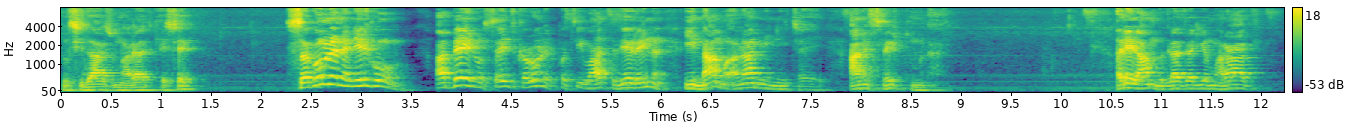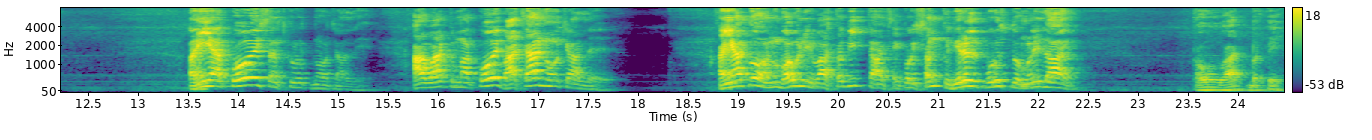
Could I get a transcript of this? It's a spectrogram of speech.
तुलसीदास महाराज कैसे? सगुण ने निर्गुण આ બેનો સહેજ કરો ને, પછી વાત જે રહી ને એ નામ અનામીની છે. આને શ્રેષ્ઠ મનાય. અરે રામ ભદ્રાચાર્ય મહારાજ, અહીંયા કોઈ સંસ્કૃત ન ચાલે. આ વાતમાં કોઈ ભાષા ન ચાલે. અહીંયા તો અનુભવની વાસ્તવિકતા છે. કોઈ સંત વિરલ પુરુષ તો મળી જાય. તો વાત બતે.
